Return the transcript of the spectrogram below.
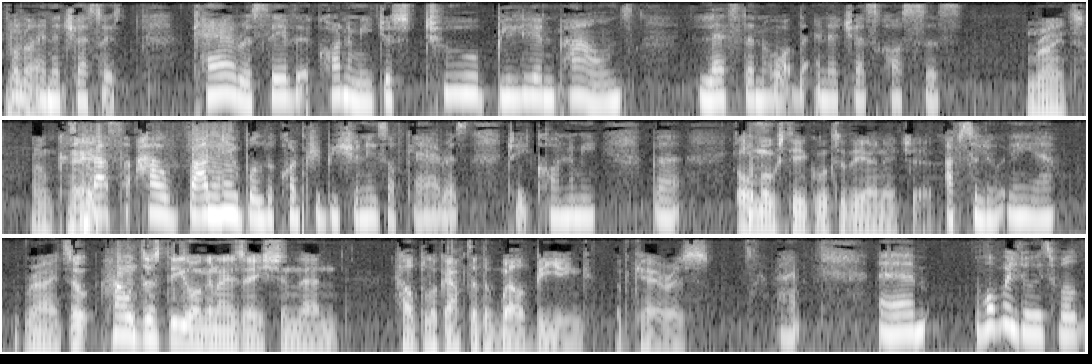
for the Mm. NHS? So it's, carers save the economy just two billion pounds less than what the NHS costs us. Right. Okay. So that's how valuable the contribution is of carers to economy. But Almost equal to the NHS. absolutely, yeah. Right. So how does the organisation then help look after the well-being of carers? Right. Um, what we'll do is we'll.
